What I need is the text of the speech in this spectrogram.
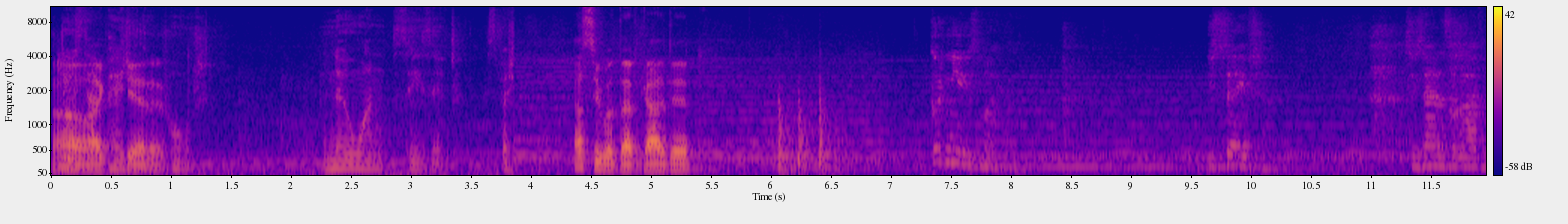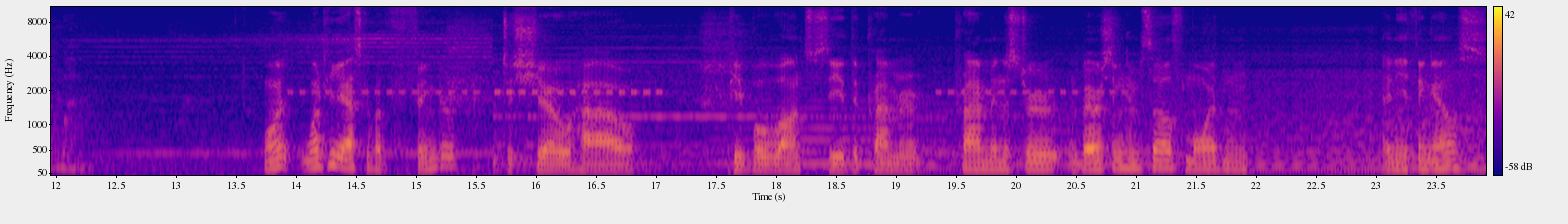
Oh, Lose I that page get the it. report. No one sees it, especially. I see what that guy did. Good news, Michael. You saved her. Susanna's alive and well. Won't, won't he ask about the finger? To show how people want to see the prime, prime minister embarrassing himself more than anything else.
